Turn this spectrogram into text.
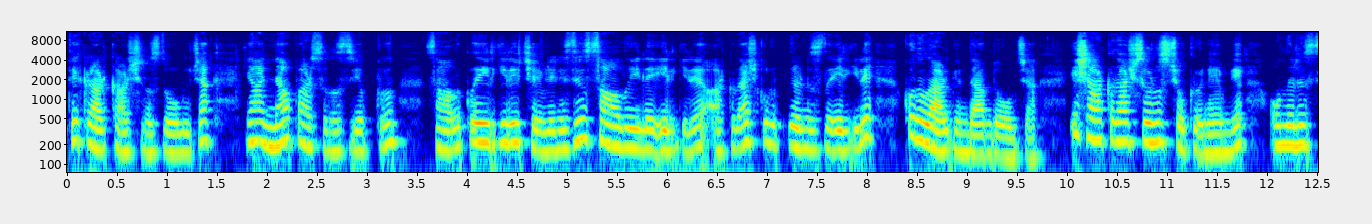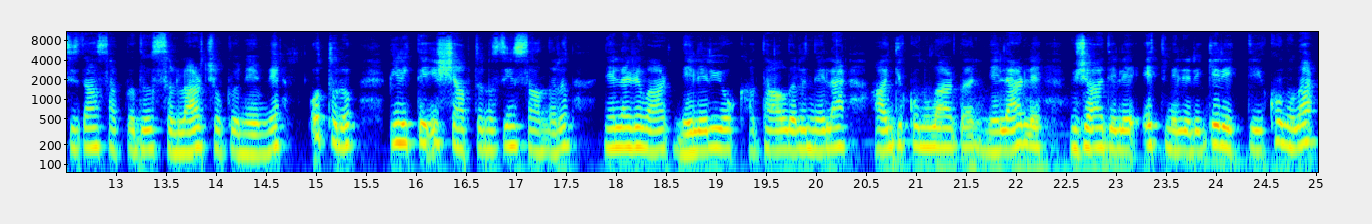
tekrar karşınızda olacak. Yani ne yaparsanız yapın, sağlıkla ilgili, çevrenizin sağlığıyla ilgili, arkadaş gruplarınızla ilgili konular gündemde olacak. İş arkadaşlarınız çok önemli. Onların sizden sakladığı sırlar çok önemli. Oturup birlikte iş yaptığınız insanların neleri var, neleri yok, hataları neler, hangi konularda nelerle mücadele etmeleri gerektiği konular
